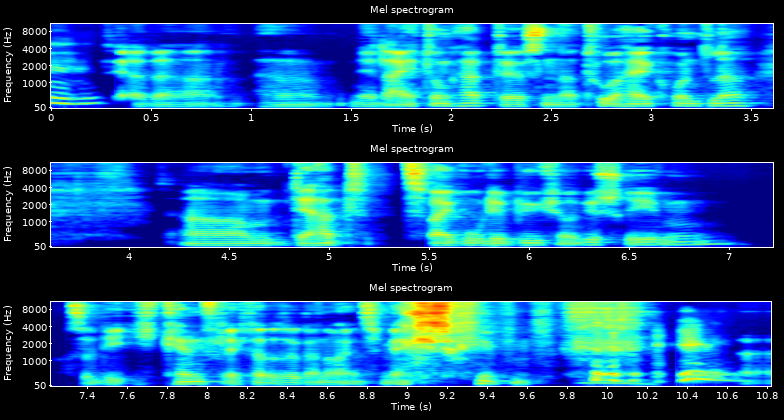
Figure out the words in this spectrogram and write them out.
mhm. der da äh, eine Leitung hat, der ist ein Naturheilkundler. Ähm, der hat zwei gute Bücher geschrieben also die ich kenne, vielleicht hat er sogar noch eins mehr geschrieben.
